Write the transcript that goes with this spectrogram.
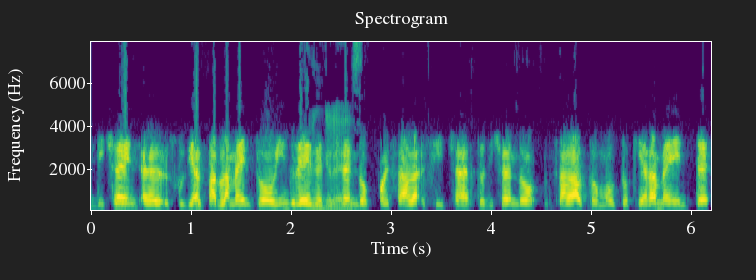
dicen- eh, scusi, al Parlamento inglese, Inglese. dicendo poi sarà, sì, certo, dicendo tra l'altro molto chiaramente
